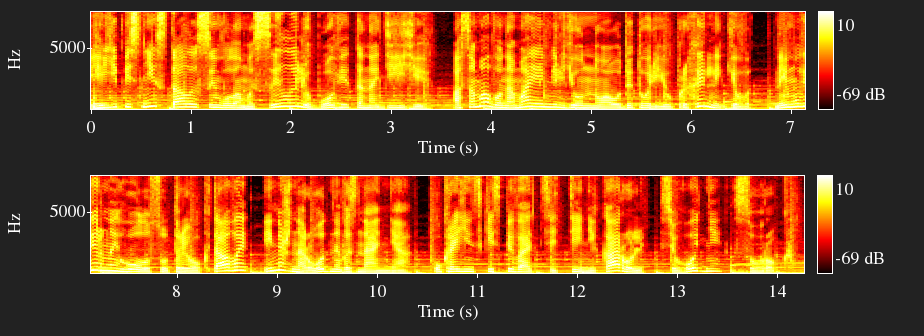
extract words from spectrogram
Її пісні стали символами сили, любові та надії. А сама вона має мільйонну аудиторію прихильників, неймовірний голос у три октави і міжнародне визнання. Українській співачці Тіні Кароль сьогодні 40.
